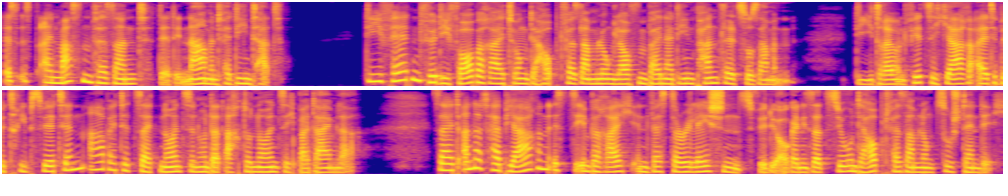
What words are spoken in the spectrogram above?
Es ist ein Massenversand, der den Namen verdient hat. Die Fäden für die Vorbereitung der Hauptversammlung laufen bei Nadine Panzel zusammen. Die 43 Jahre alte Betriebswirtin arbeitet seit 1998 bei Daimler. Seit anderthalb Jahren ist sie im Bereich Investor Relations für die Organisation der Hauptversammlung zuständig.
